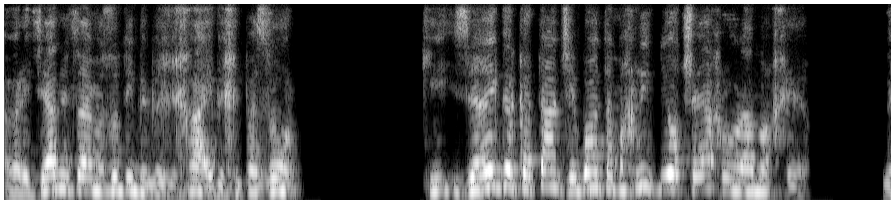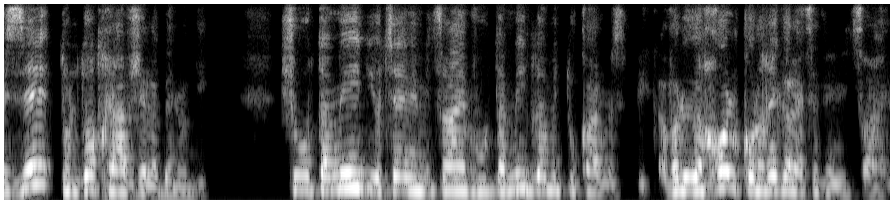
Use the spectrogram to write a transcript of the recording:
אבל יציאת מצרים הזאת היא בבריחה, היא בחיפזון. כי זה רגע קטן שבו אתה מחליט להיות שייך לעולם אחר. וזה תולדות חייו של הבינוני. שהוא תמיד יוצא ממצרים והוא תמיד לא מתוקן מספיק, אבל הוא יכול כל רגע לצאת ממצרים.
